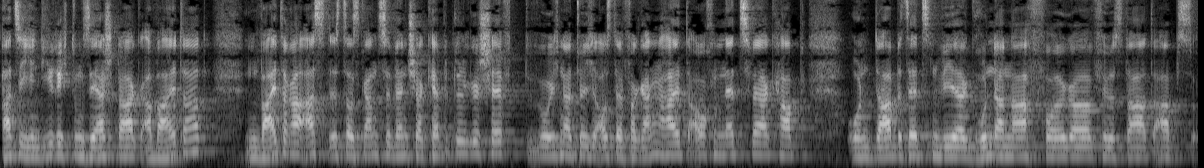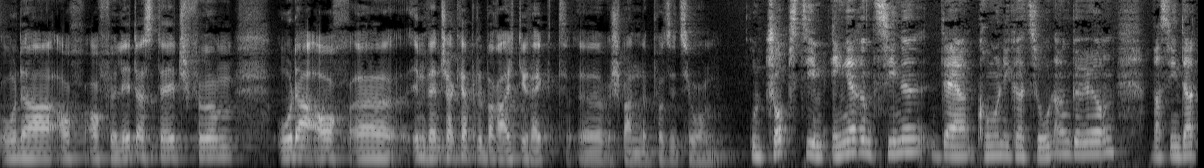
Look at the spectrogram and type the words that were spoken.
hat sich in die Richtung sehr stark erweitert. Ein weiterer Ast ist das ganze Venture Capital Geschäft, wo ich natürlich aus der Vergangenheit auch ein Netzwerk habe. Und da besetzen wir Gründernachfolger für Startups oder auch, auch für Later Stage Firmen oder auch äh, im Venture Capital Bereich direkt äh, spannende Positionen und Jobs, die im engeren Sinne der Kommunikation angehören. Was sind da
